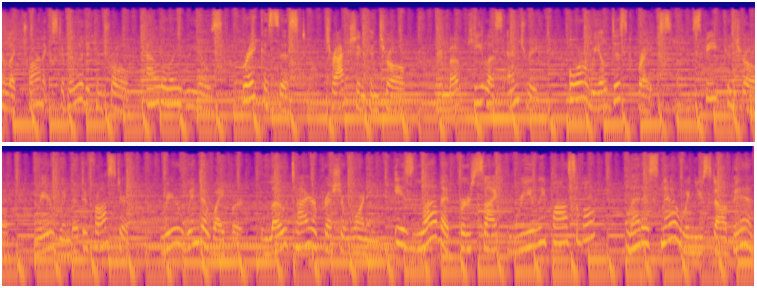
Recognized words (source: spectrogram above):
Electronic stability control, alloy wheels, brake assist, traction control, remote keyless entry, four-wheel disc brakes, speed control, rear window defroster, rear window wiper, low tire pressure warning. Is love at first sight really possible? Let us know when you stop in.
